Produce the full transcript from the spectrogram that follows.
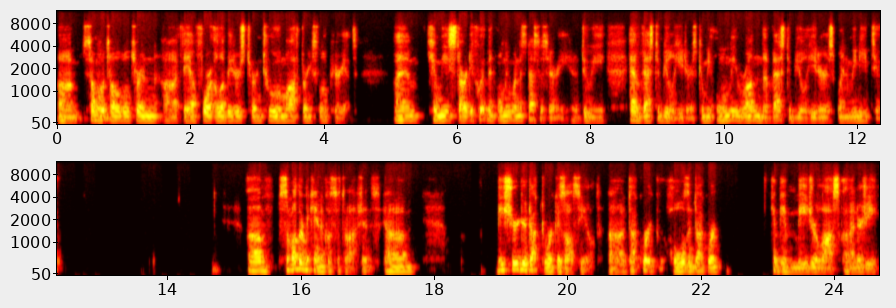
Um, some hotels will turn, uh, if they have four elevators, turn two of them off during slow periods. Um, can we start equipment only when it's necessary? You know, Do we have vestibule heaters? Can we only run the vestibule heaters when we need to? Um, some other mechanical system options. Um, be sure your ductwork is all sealed. Uh, ductwork, holes in ductwork can be a major loss of energy.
